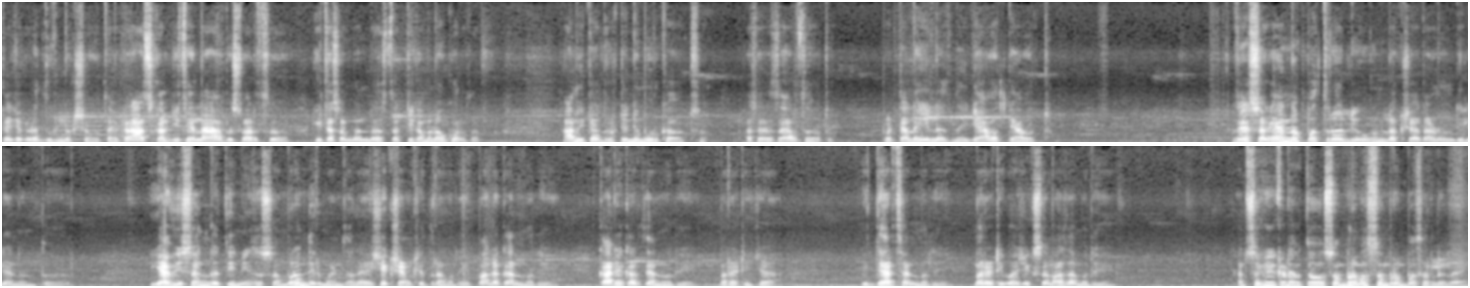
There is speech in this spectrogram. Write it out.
त्याच्याकडे दुर्लक्ष होत आहे. कारण आजकाल जिथे लाभ स्वार्थ हितसंबंध असतात ती कामं लवकर होतात. आम्ही त्या दृष्टीने मूर्ख आहोत. असा त्याचा अर्थ होतो. पण त्याला इलाज नाही. जे आहोत ते आहोत. तर सगळ्यांना पत्र लिहून लक्षात आणून दिल्यानंतर या विसंगतीने जो संभ्रम निर्माण झाला आहे शिक्षण क्षेत्रामध्ये पालकांमध्ये कार्यकर्त्यांमध्ये मराठीच्या विद्यार्थ्यांमध्ये मराठी भाषिक समाजामध्ये. आणि सगळीकडे तो संभ्रमच संभ्रम पसरलेला आहे.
